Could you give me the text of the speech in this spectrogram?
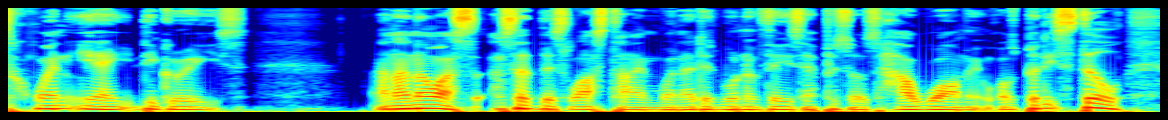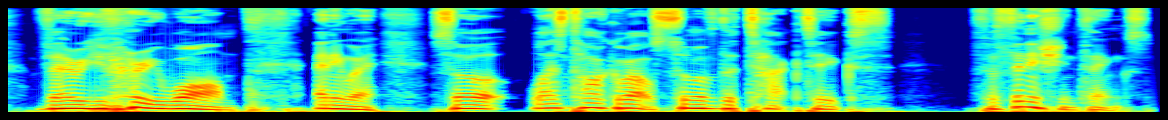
28 degrees. And I know I, I, said this last time when I did one of these episodes how warm it was, but it's still very, very warm. Anyway, so let's talk about some of the tactics for finishing things.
